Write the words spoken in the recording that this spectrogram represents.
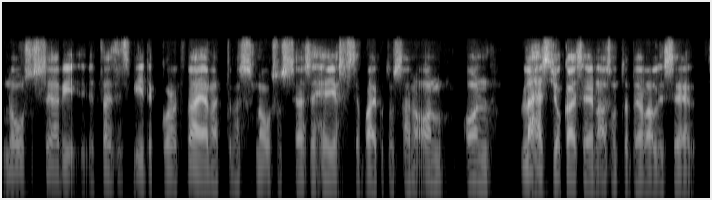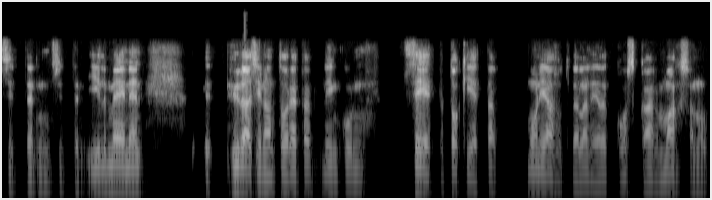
nousussa, ja, tai siis viitekorot vääjäämättömässä nousussa, ja se heijastus vaikutushan on, on lähes jokaiseen asuntovelalliseen sitten, sitten ilmeinen. Hyvä siinä on todeta niin kuin se, että toki, että moni asuntovelallinen ei ole koskaan maksanut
